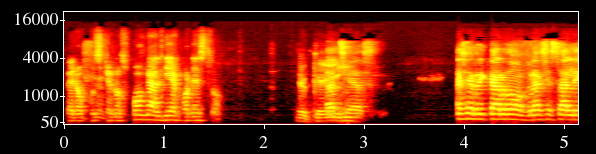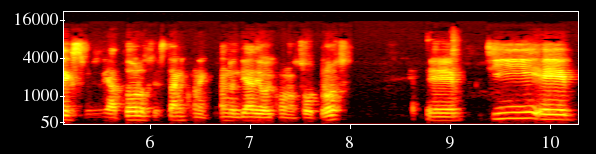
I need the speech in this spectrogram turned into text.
pero pues que nos ponga al día con esto. Gracias. Gracias, Ricardo. Gracias, Alex, y a todos los que están conectando el día de hoy con nosotros. Eh, sí, eh,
